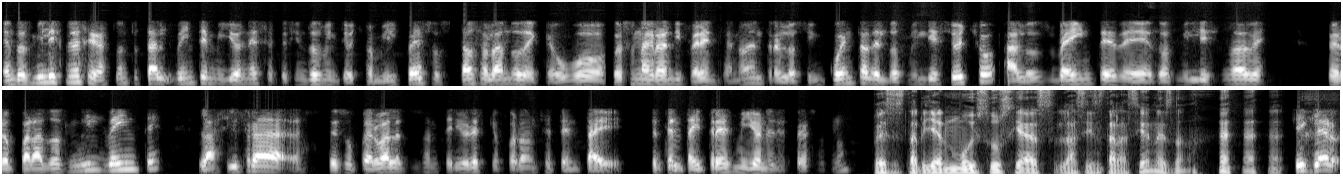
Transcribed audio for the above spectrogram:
En 2019 se gastó en total 20 millones 728 mil pesos. Estamos hablando de que hubo pues una gran diferencia, ¿no? Entre los 50 del 2018 a los 20 de 2019. Pero para 2020 la cifra se superó a las dos anteriores que fueron 70 y 73 millones de pesos, ¿no? Pues estarían muy sucias las instalaciones, ¿no? sí, claro.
